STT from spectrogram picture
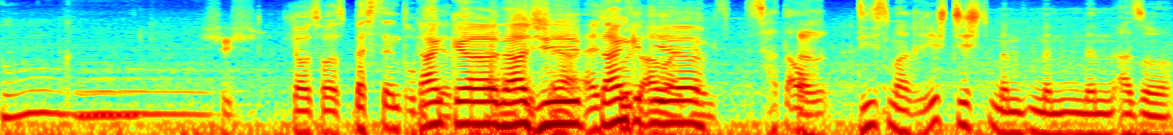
gut. Tschüss. Ich glaube, es war das beste Intro Danke, bis jetzt. Najib, echt danke gute dir. Das hat auch Also- diesmal richtig, mit, mit, mit, also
